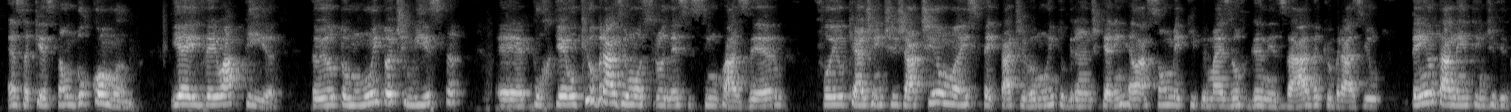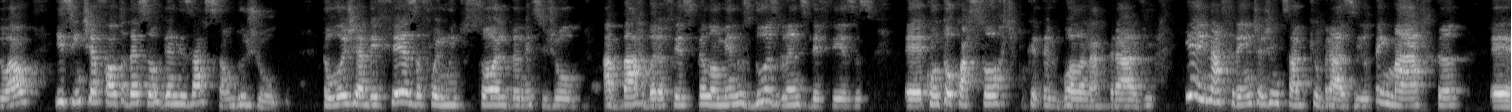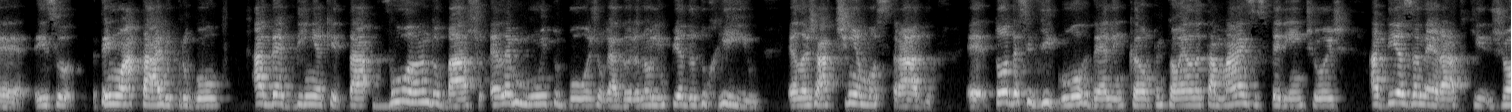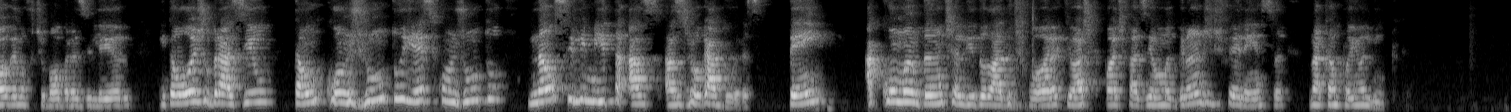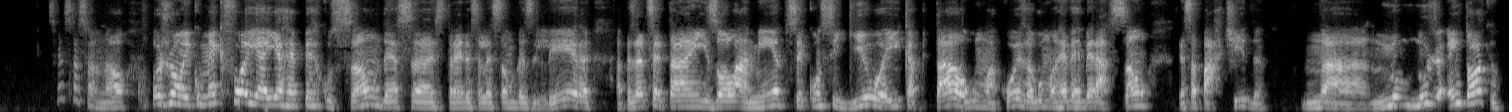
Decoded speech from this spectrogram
essa questão do comando. E aí veio a Pia. Então, eu estou muito otimista, é, porque o que o Brasil mostrou nesse 5 a 0 foi o que a gente já tinha uma expectativa muito grande, que era em relação a uma equipe mais organizada, que o Brasil tem o talento individual, e sentia falta dessa organização do jogo. Então, hoje a defesa foi muito sólida nesse jogo. A Bárbara fez pelo menos duas grandes defesas, é, contou com a sorte, porque teve bola na trave. E aí, na frente, a gente sabe que o Brasil tem Marta, é, isso tem um atalho para o gol. A Debinha, que está voando baixo, ela é muito boa jogadora na Olimpíada do Rio ela já tinha mostrado é, todo esse vigor dela em campo, então ela está mais experiente hoje. A Bia Zanerato, que joga no futebol brasileiro. Então, hoje o Brasil está um conjunto e esse conjunto não se limita às, às jogadoras. Tem a comandante ali do lado de fora, que eu acho que pode fazer uma grande diferença na campanha olímpica. Sensacional. Ô, João, e como é que foi aí a repercussão dessa estreia da seleção brasileira? Apesar de você estar em isolamento, você conseguiu aí captar alguma coisa, alguma reverberação dessa partida na, no, no, em Tóquio?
